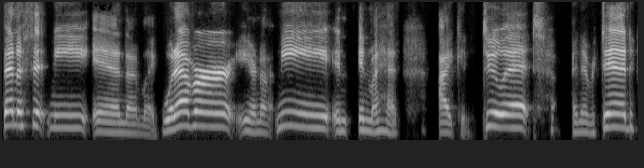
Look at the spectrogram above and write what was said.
benefit me. And I'm like, whatever, you're not me. In, in my head, I could do it. I never did.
